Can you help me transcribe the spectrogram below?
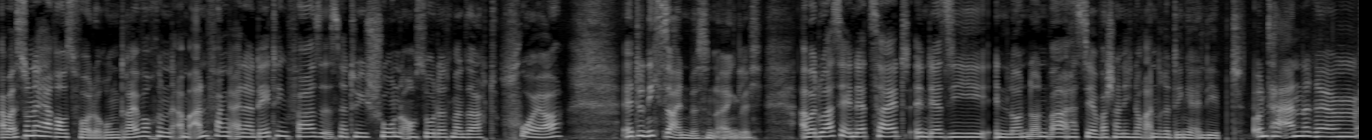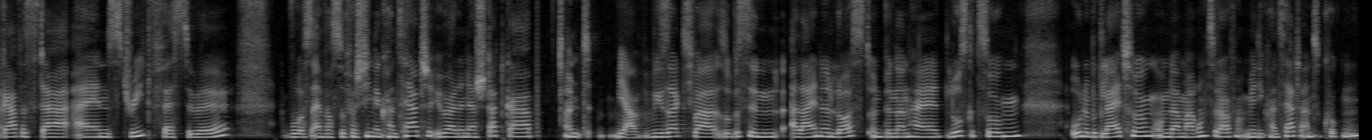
Aber es ist schon eine Herausforderung. Drei Wochen am Anfang einer Datingphase ist natürlich schon auch so, dass man sagt, vorher hätte nicht sein müssen eigentlich. Aber du hast ja in der Zeit, in der sie in London war, hast du ja wahrscheinlich noch andere Dinge erlebt. Unter anderem gab es da ein Street Festival, wo es einfach so verschiedene Konzerte überall in der Stadt gab. Und ja, wie gesagt, ich war so ein bisschen alleine lost und bin dann halt losgezogen, ohne Begleitung, um da mal rumzulaufen und mir die Konzerte anzugucken.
